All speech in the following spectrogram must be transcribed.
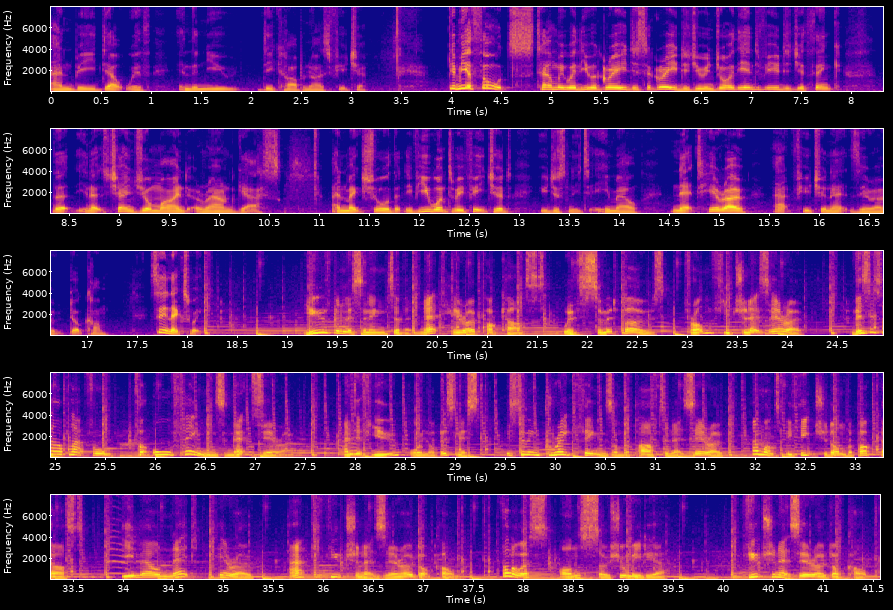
and be dealt with in the new decarbonised future? Give me your thoughts. Tell me whether you agree, disagree. Did you enjoy the interview? Did you think that you know it's changed your mind around gas? And make sure that if you want to be featured, you just need to email nethero at futurenetzero.com. See you next week. You've been listening to the Net Hero podcast with Sumit Bose from Future Net Zero. Visit our platform for all things net zero. And if you or your business is doing great things on the path to net zero and want to be featured on the podcast, email nethero at futurenetzero.com. Follow us on social media. futurenetzero.com.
